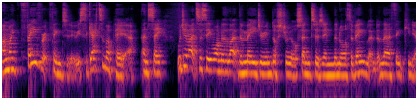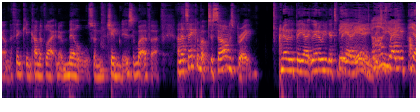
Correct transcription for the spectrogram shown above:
And my favourite thing to do is to get them up here and say, would you like to see one of the, like the major industrial centres in the north of England? And they're thinking, yeah, and they're thinking kind of like, you know, mills and chimneys and whatever. And I take them up to Samlesbury. I know the BA, you know, when you go to BAE, which Oh, is yeah. where you pass Yeah.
